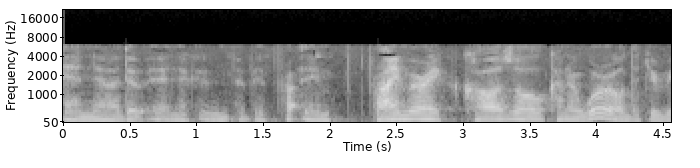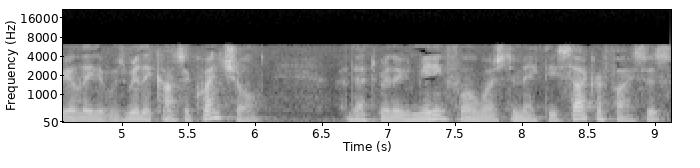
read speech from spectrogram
And, uh, the, and the, the, primary causal kind of world that you really, it was really consequential, that really meaningful was to make these sacrifices.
